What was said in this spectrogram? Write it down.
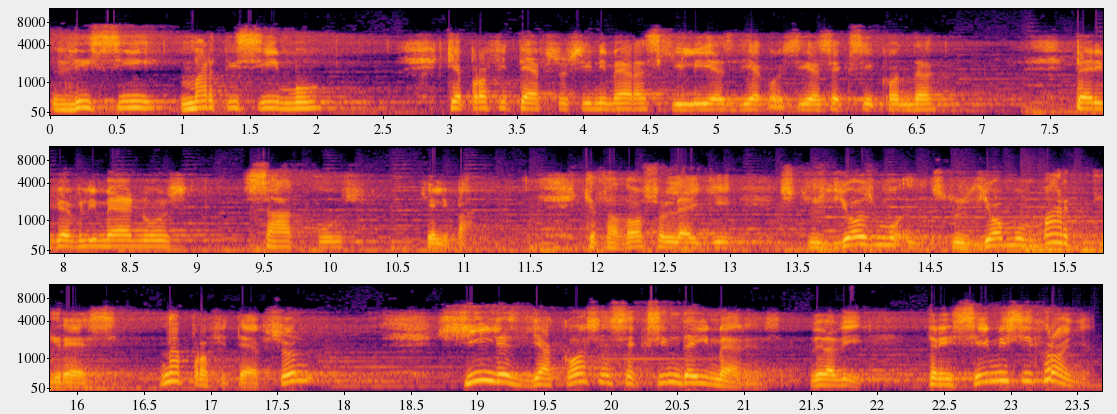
δύση μάρτισή μου και προφητεύσου στην ημέρα χιλίας διακοσίας εξήκοντα περιβεβλημένους σάκους κλπ. Και θα δώσω λέγει στους δυος μου, στους δυο μου μάρτυρες να προφητεύσουν 1260 ημέρες. Δηλαδή 3,5 χρόνια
